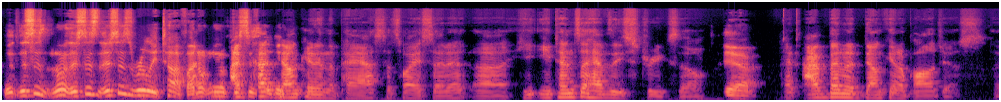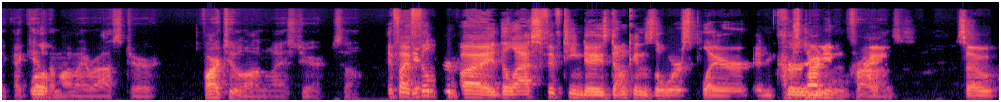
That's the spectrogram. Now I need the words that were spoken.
This is no, this is this is really tough. I don't know if this I've is cut Duncan in the past. That's why I said it. Uh, he he tends to have these streaks though. Yeah, and I've been a Duncan apologist. Like I kept well, him on my roster far too long last year. So if I yeah. filter by the last 15 days, Duncan's the worst player in Curry. Starting Franz. So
